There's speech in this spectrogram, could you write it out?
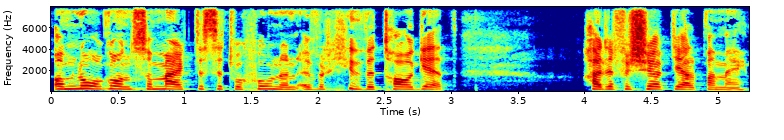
Om någon som märkte situationen överhuvudtaget hade försökt hjälpa mig.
